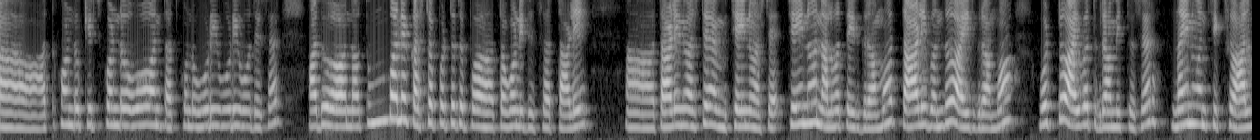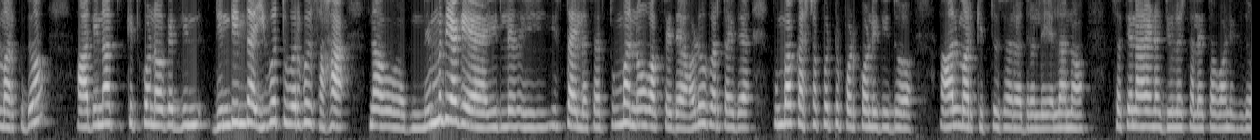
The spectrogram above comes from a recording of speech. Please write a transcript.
ಹತ್ಕೊಂಡು, ಕಿರ್ಚ್ಕೊಂಡು, ಓ ಅಂತ ಹತ್ಕೊಂಡು ಓಡಿ ಓಡಿ ಹೋದೆ ಸರ್ ಅದು ನಾವು ತುಂಬಾ ಕಷ್ಟಪಟ್ಟು ಪ ತೊಗೊಂಡಿದ್ದೀವಿ ಸರ್ ತಾಳಿ. ತಾಳಿನೂ ಅಷ್ಟೇ ಚೈನು ಅಷ್ಟೇ. ಚೈನು ನಲ್ವತ್ತೈದು ಗ್ರಾಮು, ತಾಳಿ ಬಂದು ಐದು ಗ್ರಾಮು. ಒಟ್ಟು ಐವತ್ತು ಗ್ರಾಮ್ ಇತ್ತು sir nine one six hall ಮಾರ್ಕ್ದು ಆ ದಿನ ಕಿತ್ಕೊಂಡು ಹೋಗೋ ದಿನ, ದಿನದಿಂದ ಇವತ್ತುವರೆಗೂ ಸಹ ನಾವು ನೆಮ್ಮದಿಯಾಗಿ ಇರಲಿ, ಇರ್ತಾ ಇಲ್ಲ ಸರ್. ತುಂಬ ನೋವಾಗ್ತಾಯಿದೆ ಅಳು ಬರ್ತಾಯಿದೆ ತುಂಬ ಕಷ್ಟಪಟ್ಟು ಪಡ್ಕೊಂಡಿದ್ದು ಹಾಲ್ ಮಾರ್ಕ್ ಇತ್ತು ಸರ್ ಅದರಲ್ಲಿ ಎಲ್ಲನೂ. ಸತ್ಯನಾರಾಯಣ ಜ್ಯುವೆಲರ್ಸಲ್ಲೇ ತಗೊಂಡಿದ್ದು.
